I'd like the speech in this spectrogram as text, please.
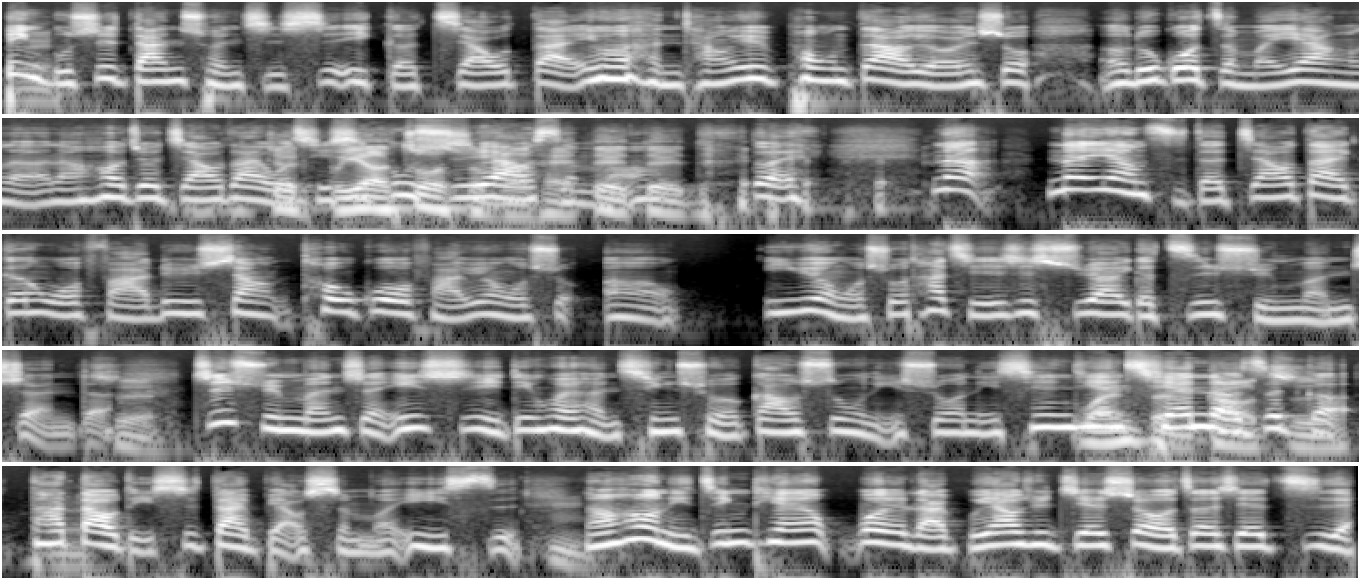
并不是单纯只是一个交代，因为很常遇碰到有人说，呃，如果怎么样了，然后就交代我其实不需要什么，什么对对对，对，那那样子的交代，跟我法律上透过法院我说，呃。医院我说他其实是需要一个咨询门诊的，咨询门诊医师一定会很清楚的告诉你说，你今天签的这个，它到底是代表什么意思？然后你今天未来不要去接受这些字，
